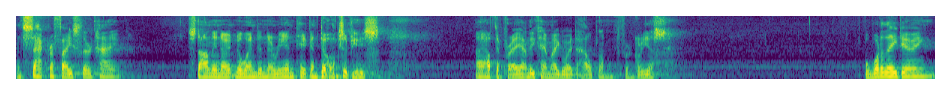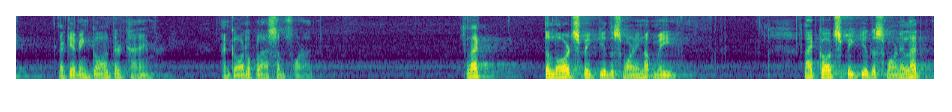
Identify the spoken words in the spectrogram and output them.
and sacrifice their time, standing out in the wind and the rain, taking dog's abuse. I have to pray anytime I go out to help them for grace. But what are they doing? They're giving God their time, and God will bless them for it. Let the Lord speak to you this morning, not me. Let God speak to you this morning. Let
